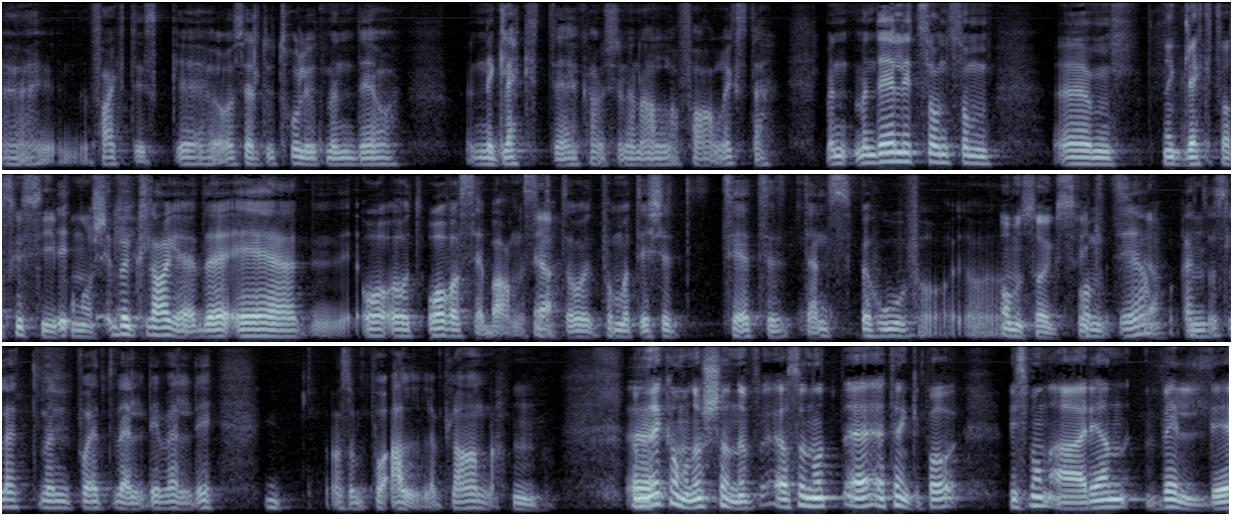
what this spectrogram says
eh, faktisk eh, høres helt utrolig ut, men det å neglekt er kanskje den aller farligste. Men, men det er litt sånn som um, Neglekt, hva skal vi si på norsk? Beklager. Det er å, å overse barnet sitt, ja. og på en måte ikke til, til dens behov. Og, og, Omsorgssvikt. Om, ja, rett og mm. slett. Men på et veldig, veldig Altså på alle planer. Mm. Men det kan man jo skjønne. Altså, nå, jeg tenker på Hvis man er i en veldig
